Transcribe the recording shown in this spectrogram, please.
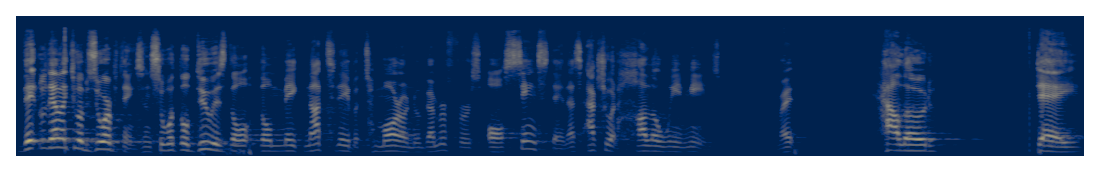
They, they like to absorb things. And so what they'll do is they'll, they'll make, not today, but tomorrow, November 1st, All Saints Day. And that's actually what Halloween means, right? Hallowed day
